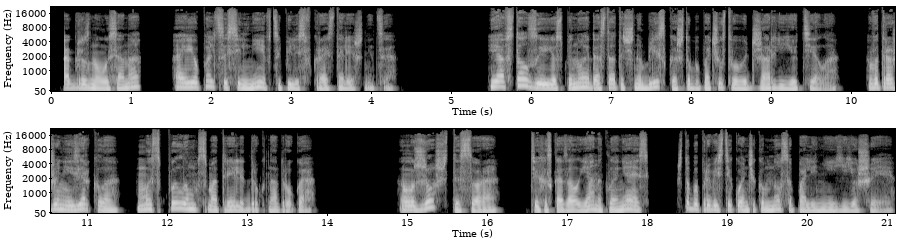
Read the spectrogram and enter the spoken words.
— огрызнулась она, а ее пальцы сильнее вцепились в край столешницы. Я встал за ее спиной достаточно близко, чтобы почувствовать жар ее тела. В отражении зеркала мы с пылом смотрели друг на друга. Лжешь ты, Сора», — тихо сказал я, наклоняясь, чтобы провести кончиком носа по линии ее шеи.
